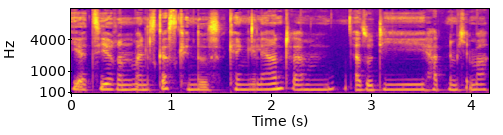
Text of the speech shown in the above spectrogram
die Erzieherin meines Gastkindes kennengelernt. Ähm, also die hat nämlich immer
